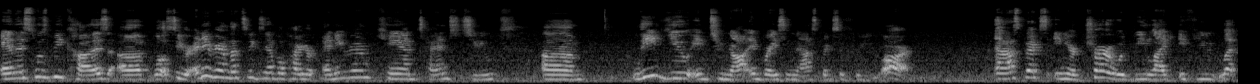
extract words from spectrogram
And this was because of, well, so your Enneagram, that's an example of how your Enneagram can tend to um, lead you into not embracing the aspects of who you are. Aspects in your chart would be like if you let,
